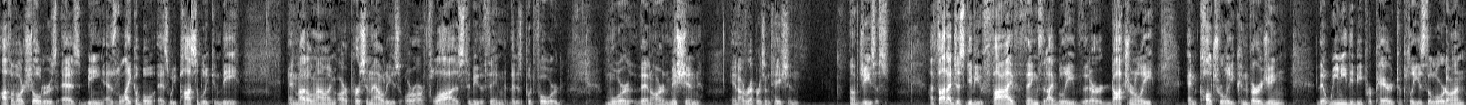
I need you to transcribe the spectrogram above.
off of our shoulders as being as likable as we possibly can be and not allowing our personalities or our flaws to be the thing that is put forward more than our mission and our representation of Jesus. I thought I'd just give you five things that I believe that are doctrinally and culturally converging that we need to be prepared to please the Lord on.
